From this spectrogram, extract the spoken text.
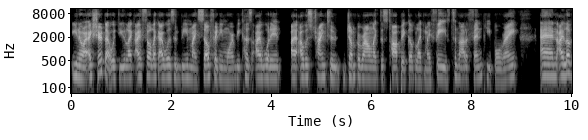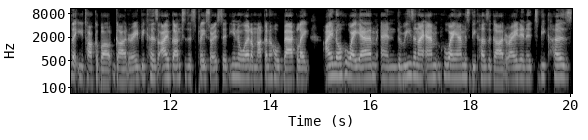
you know, I shared that with you. Like I felt like I wasn't being myself anymore because I wouldn't I, I was trying to jump around like this topic of like my faith to not offend people, right? And I love that you talk about God, right? Because I've gone to this place where I said, you know what, I'm not gonna hold back. Like I know who I am, and the reason I am who I am is because of God, right? And it's because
